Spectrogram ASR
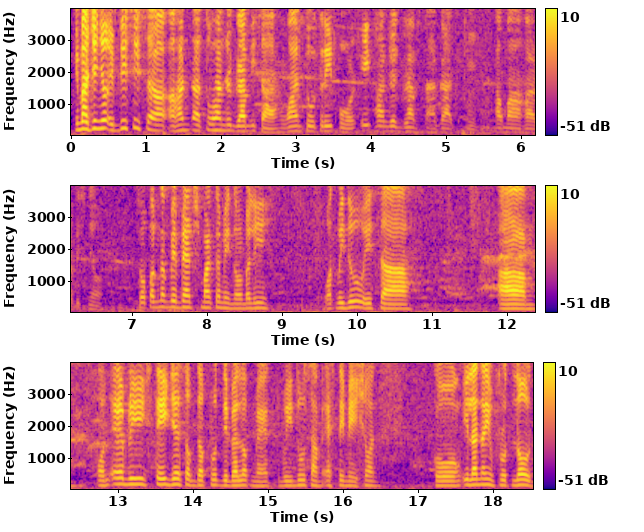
Imagine nyo, if this is uh, a hun- uh, 200 gram isa, 1, 2, 3, 4, 800 grams na agad ang ma-harvest nyo. So, pag nagbe-benchmark kami, normally, what we do is, uh, um, on every stages of the fruit development, we do some estimation kung ilan na yung fruit load.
